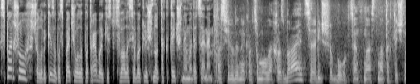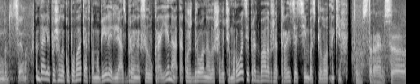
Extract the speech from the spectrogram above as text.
Спершу чоловіки забезпечували потреби, які стосувалися виключно тактичної медицини. У нас є людина, яка в цьому Олег розбирається. Більше був акцент у нас на тактичну медицину. Далі почали купувати автомобілі для збройних сил України, а також дрони. Лише у цьому році придбали вже 37 безпілотників. То стараємося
